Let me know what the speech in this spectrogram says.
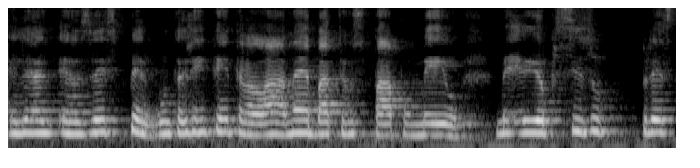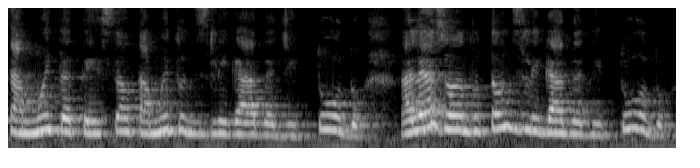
ele às vezes pergunta, a gente entra lá, né, bate uns papos meio, eu preciso prestar muita atenção, tá muito desligada de tudo. Aliás, eu ando tão desligada de tudo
